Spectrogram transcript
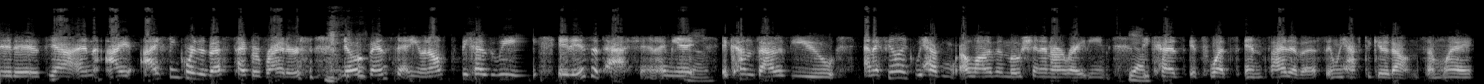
It is, yeah, and I I think we're the best type of writers. no offense to anyone else, because we it is a passion. I mean, Yeah. it, it comes out of you, and I feel like we have a lot of emotion in our writing Yeah. because it's what's inside of us, and we have to get it out in some way.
